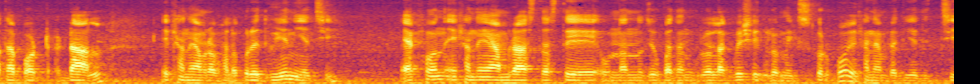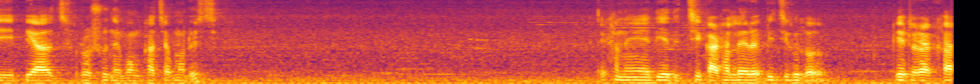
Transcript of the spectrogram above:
আধা পট ডাল এখানে আমরা ভালো করে ধুয়ে নিয়েছি। এখন এখানে আমরা আস্তে আস্তে অন্যান্য যে উপাদানগুলো লাগবে সেগুলো মিক্স করব। এখানে আমরা দিয়ে দিচ্ছি পেঁয়াজ, রসুন এবং কাঁচামরিচ। এখানে দিয়ে দিচ্ছি কাঁঠালের বিচিগুলো। কেটে রাখা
